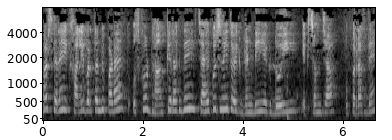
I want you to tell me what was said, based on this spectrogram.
فرض کریں ایک خالی برتن بھی پڑا ہے تو اس کو ڈھانک کے رکھ دیں۔ چاہے کچھ نہیں تو ایک ڈنڈی، ایک ڈوئی، ایک چمچا اوپر رکھ دیں۔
